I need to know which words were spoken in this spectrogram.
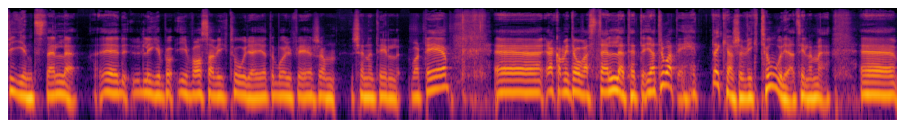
fint ställe. Det eh, ligger på, i Vasa Victoria i Göteborg för er som känner till vart det är. Eh, jag kommer inte ihåg vad stället hette. Jag tror att det hette kanske Victoria till och med. Eh,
